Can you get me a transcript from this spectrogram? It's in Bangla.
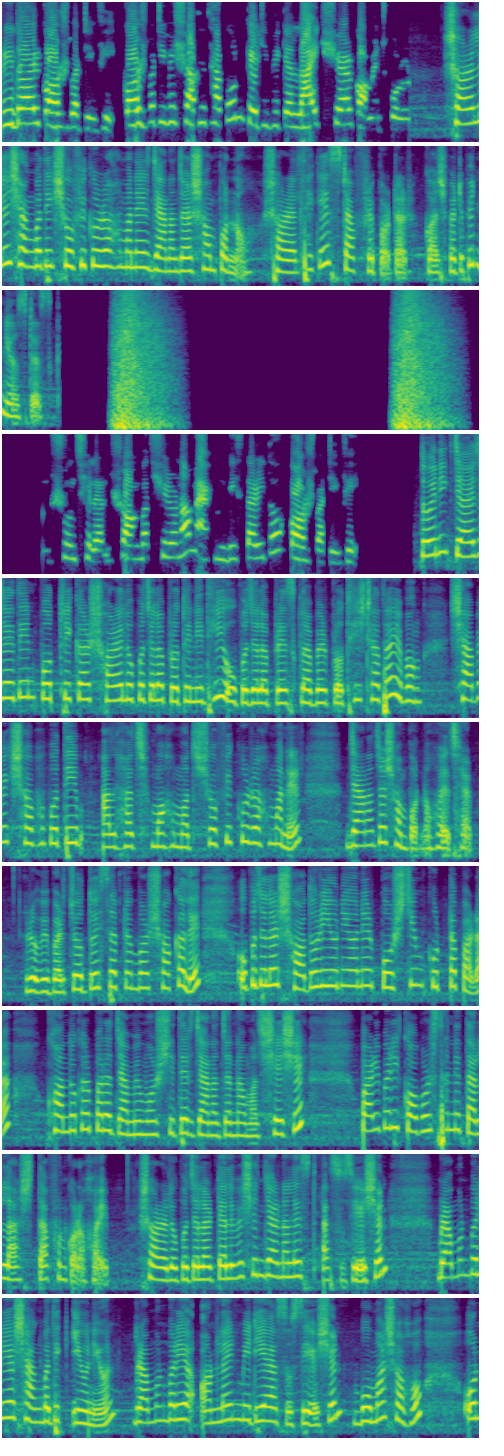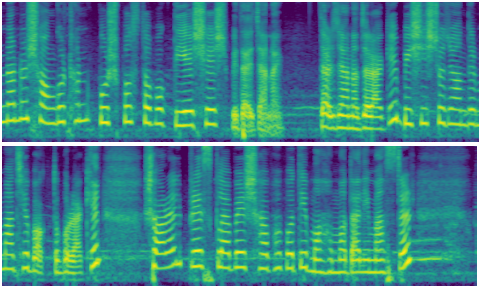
হৃদয়ের কসবা টিভি। কসবা টিভির সাথে থাকুন কেটিভি কে লাইক শেয়ার কমেন্ট করুন। সরাইলে সাংবাদিক শফিকুর রহমানের জানাজা সম্পন্ন। সরাইল থেকে স্টাফ রিপোর্টার কসবা টিভির নিউজ ডেস্ক। শুনছিলেন সংবাদ শিরোনাম এখন বিস্তারিত কসবা টিভি। দৈনিক জায়জায়দিন পত্রিকার সরাইল উপজেলা প্রতিনিধি উপজেলা প্রেস ক্লাবের প্রতিষ্ঠাতা এবং সাবেক সভাপতি আলহাজ মোহাম্মদ শফিকুর রহমানের জানাজা সম্পন্ন হয়েছে। রবিবার চোদ্দই সেপ্টেম্বর সকালে উপজেলার সদর ইউনিয়নের পশ্চিম কুট্টাপাড়া, খন্দকারপাড়া জামে মসজিদের জানাজা নামাজ শেষে পারিবারিক কবরস্থানে তার লাশ দাফন করা হয়। সরাইল উপজেলার টেলিভিশন জার্নালিস্ট অ্যাসোসিয়েশন, ব্রাহ্মণবাড়িয়া সাংবাদিক union, Brahmanbaria online media association বোমা সহ অন্যান্য সংগঠন পুষ্পস্তবক দিয়ে শেষ বিদায় জানায়। তার জানাজার আগে বিশিষ্টজনদের মাঝে বক্তব্য রাখেন সরাইল প্রেস ক্লাবের সভাপতি মোহাম্মদ আলী মাস্টার।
